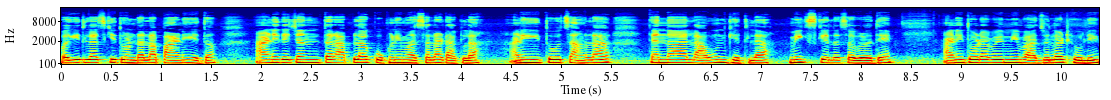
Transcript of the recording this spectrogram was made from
बघितलाच की तोंडाला पाणी येतं. आणि त्याच्यानंतर आपला कोकणी मसाला टाकला आणि तो चांगला त्यांना लावून घेतला मिक्स केलं सगळं ते. आणि थोडा वेळ मी बाजूला ठेवली.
